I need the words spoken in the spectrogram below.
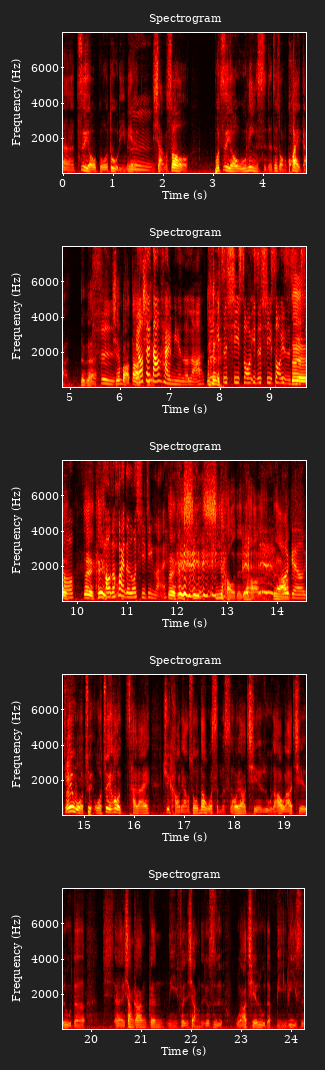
呃自由国度里面嗯享受不自由无宁死的这种快感，对不对？是，先把大不要再当海绵了啦，就一直吸收，一直吸收，一直吸对收，对，可以好的坏的都吸进来。对可以吸吸好的就好了，对啊。OK OK，所以我最我最后才来去考量说，那我什么时候要切入，然后我要切入的，呃，像刚刚跟你分享的，就是我要切入的比例是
